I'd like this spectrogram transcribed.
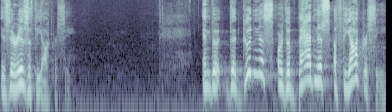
is there is a theocracy. And the, the goodness or the badness of theocracy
